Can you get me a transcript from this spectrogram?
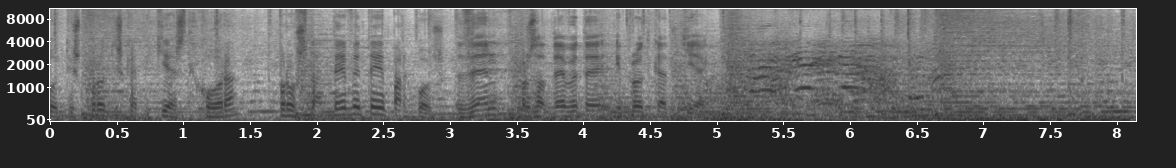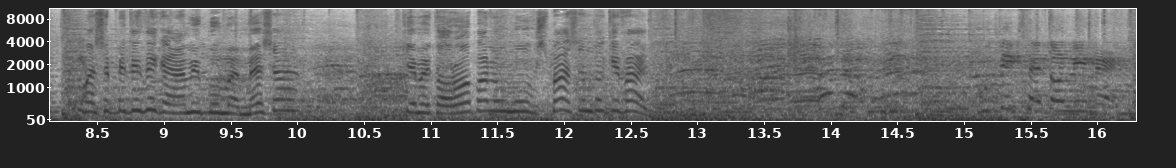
70% της πρώτης κατοικίας στη χώρα προστατεύεται επαρκώς. Δεν προστατεύεται η πρώτη κατοικία. Μας επιτεθήκαν να μην μπούμε μέσα και με το ρόπαλο μου σπάσαν το κεφάλι. Πουτήξτε τον είναι!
